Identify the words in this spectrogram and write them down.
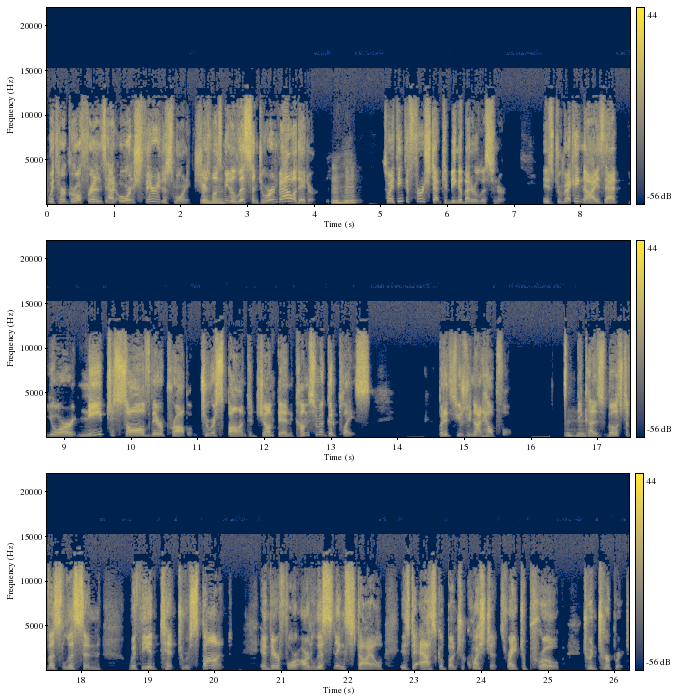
with her girlfriends at Orange Theory this morning. She just mm-hmm. wants me to listen to her and validate her. Mm-hmm. So I think the first step to being a better listener is to recognize that your need to solve their problem, to respond, to jump in, comes from a good place, but it's usually not helpful mm-hmm. because most of us listen with the intent to respond. And therefore, our listening style is to ask a bunch of questions, right? To probe, to interpret,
